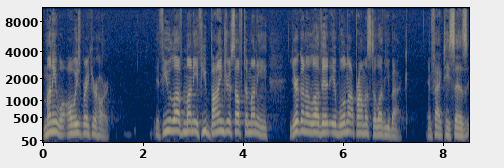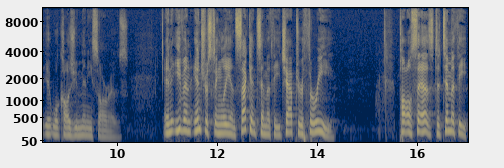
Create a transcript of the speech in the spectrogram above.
money will always break your heart. If you love money, if you bind yourself to money, you're going to love it. It will not promise to love you back. In fact, he says it will cause you many sorrows. And even interestingly, in 2 Timothy chapter 3, Paul says to Timothy,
